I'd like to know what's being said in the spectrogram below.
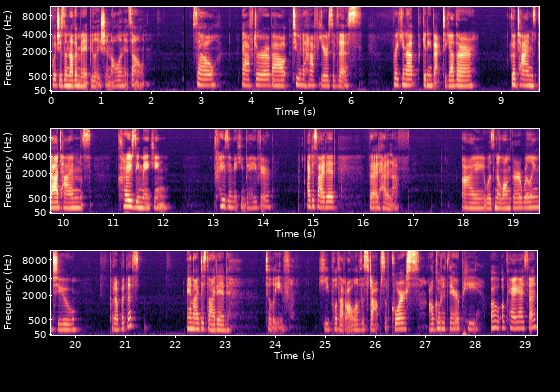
which is another manipulation all in its own. So, after about two and a half years of this, breaking up, getting back together, good times, bad times, crazy making, crazy making behavior, I decided that I'd had enough. I was no longer willing to put up with this. And I decided to leave. He pulled out all of the stops, of course. I'll go to therapy. Oh, okay, I said.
